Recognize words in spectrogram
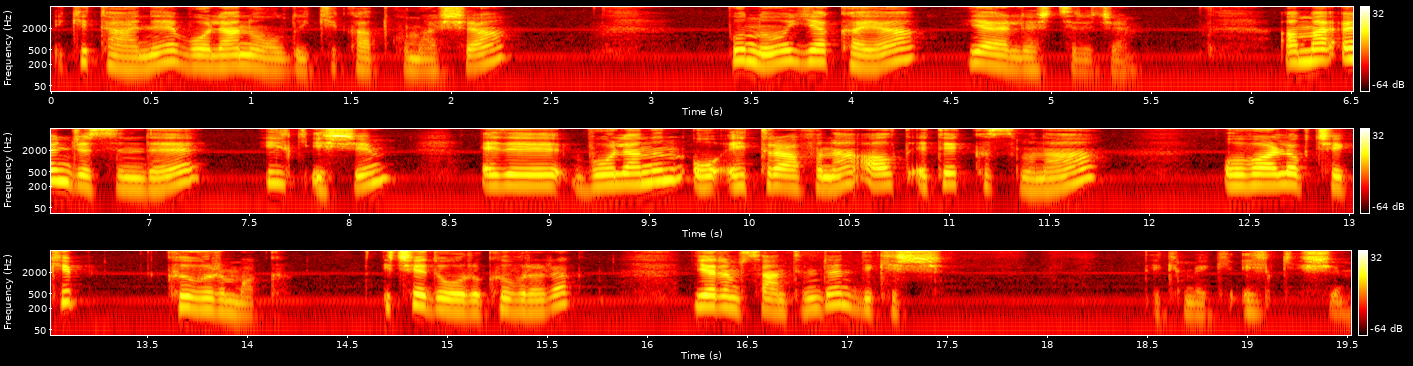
iki tane volan oldu iki kat kumaşa. Bunu yakaya yerleştireceğim. Ama öncesinde ilk işim e, volanın o etrafına, alt etek kısmına overlock çekip kıvırmak. İçe doğru kıvırarak yarım santimden dikiş dikmek ilk işim.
